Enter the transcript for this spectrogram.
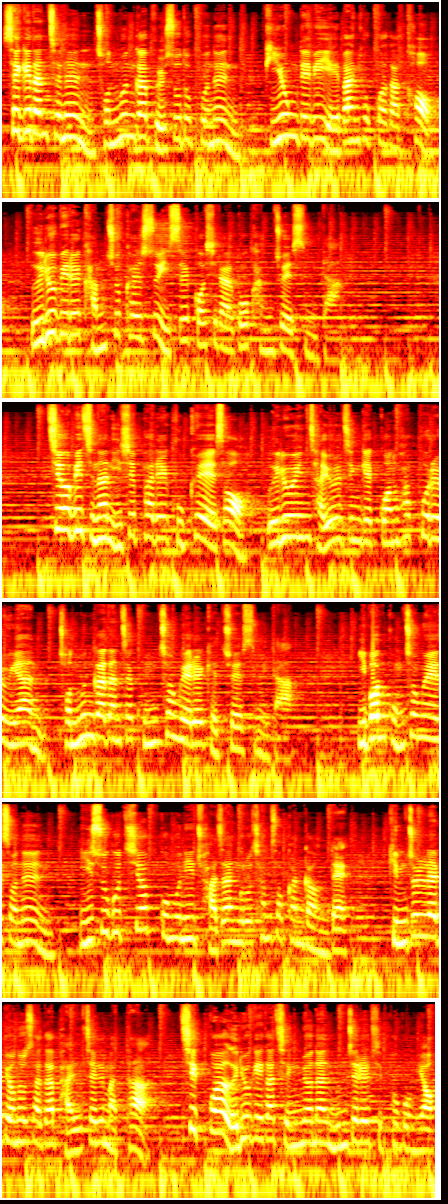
세계 단체는 전문가 불소도포는 비용 대비 예방 효과가 커 의료비를 감축할 수 있을 것이라고 강조했습니다. 취업이 지난 28일 국회에서 의료인 자율징계권 확보를 위한 전문가 단체 공청회를 개최했습니다. 이번 공청회에서는 이수구 취업고문이 좌장으로 참석한 가운데 김줄래 변호사가 발제를 맡아 치과 의료계가 직면한 문제를 짚어보며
